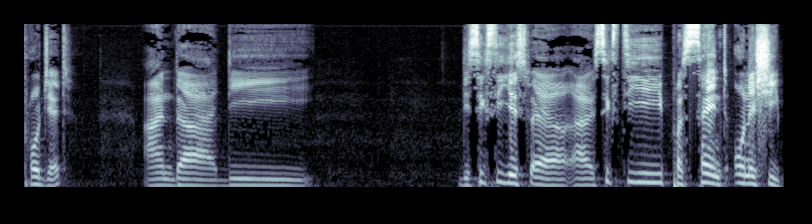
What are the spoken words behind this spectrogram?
project and uh, the the 60 years, uh, uh, 60% ownership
